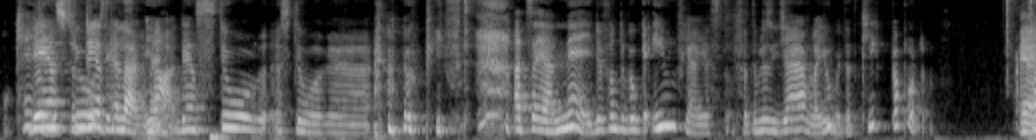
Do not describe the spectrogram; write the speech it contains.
Okej, Det är en så stor, det ska jag lära mig. Ja, det är en stor, stor eh, uppgift. Att säga nej, du får inte boka in fler gäster för att det blir så jävla jobbigt att klippa podden. Så Eh,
